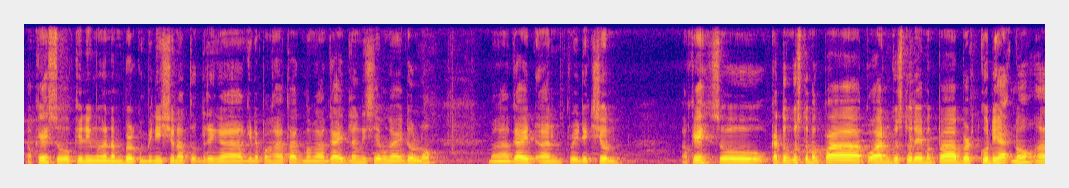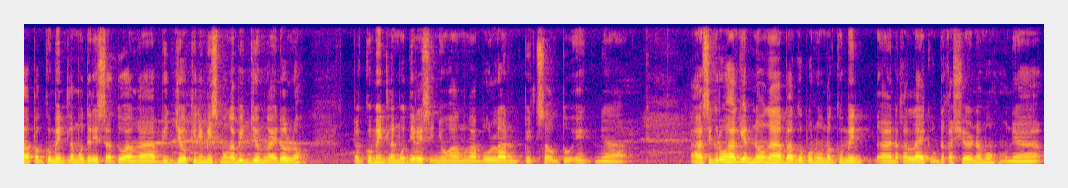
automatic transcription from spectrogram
Okay, so kining mga number combination nato diri nga ginapanghatag mga guide lang ni siya mga idol no. Mga guide and prediction. Okay, so katong gusto magpa kuan, gusto dai magpa birth code diha no. Uh, pag-comment lang mo diri sa ato ang uh, video, kini mismo nga video mga idol no. Pag-comment lang mo diri sa inyong mga bulan, pizza ug tuig nga uh, siguro hagyod no nga bago po mo mag-comment, uh, naka-like ug naka-share na mo. Unya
